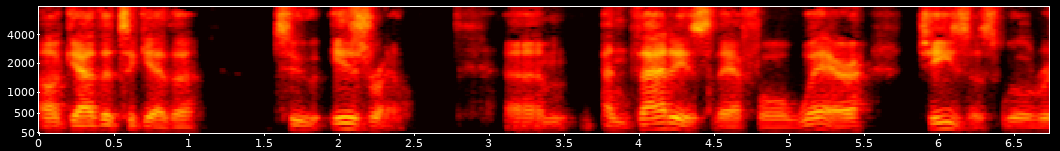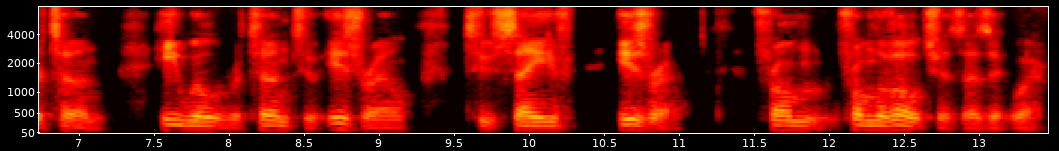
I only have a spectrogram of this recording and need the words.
are gathered together to israel. Um, and that is therefore where jesus will return. He will return to israel to save israel from from the vultures as it were.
